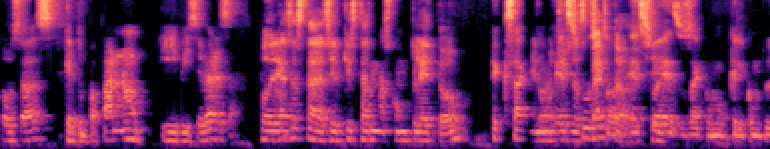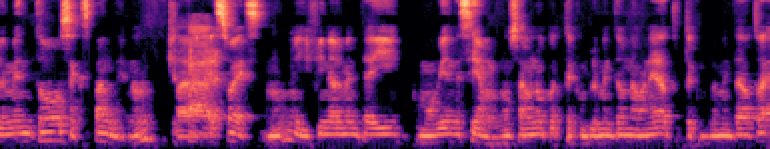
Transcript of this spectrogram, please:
cosas que tu papá no y viceversa. Podrías hasta decir que estás más completo. Exacto, En muchos es justo, eso sí. es, o sea, como que el complemento se expande, ¿no? Qué O sea, padre. eso es, ¿no? Y finalmente ahí, como bien decíamos, ¿no? O sea, uno te complementa de una manera, otro te complementa de otra,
